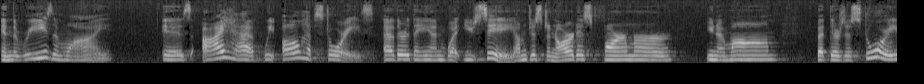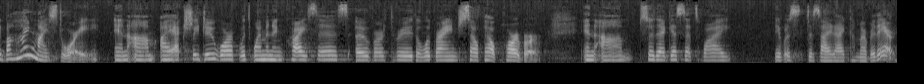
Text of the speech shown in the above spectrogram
And the reason why is I have, we all have stories other than what you see. I'm just an artist, farmer, you know, mom but there's a story behind my story. And um, I actually do work with women in crisis over through the LaGrange Self Help Harbor. And um, so I guess that's why it was decided I'd come over there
